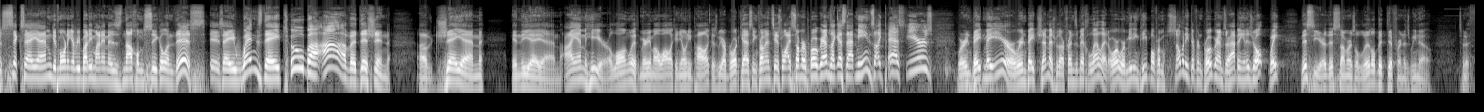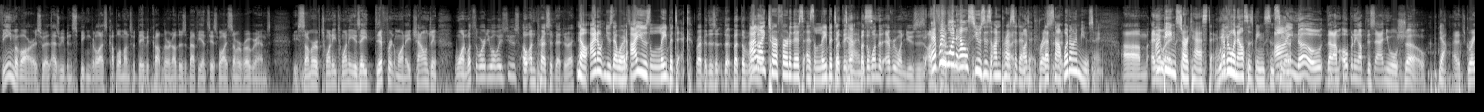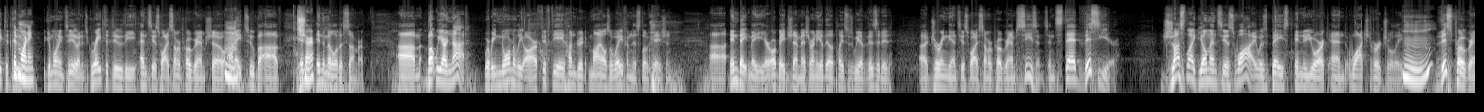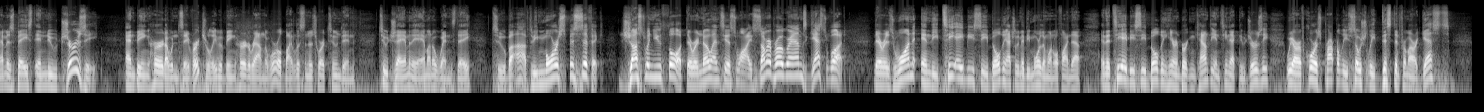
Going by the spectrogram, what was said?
after 6 a.m. Good morning, everybody. My name is Nachum Segal, and this is a Wednesday Tu B'Av edition of JM in the AM. I am here along with Miriam. Wallach and Yoni Pollock as we are broadcasting from NCSY summer programs. I guess that means, like past years, we're in Beit Meir or we're in Beit Shemesh with our friends at Michlelet, or we're meeting people from so many different programs that are happening in Israel. Oh, wait this year, this summer is a little bit different, as we know. It's been a theme of ours as we've been speaking for the last couple of months with David Cutler and others about the NCSY summer programs. The summer of 2020 is a different one, a challenging one. What's the word you always use? Oh, unprecedented, right? No, I don't use that word. I use labadic. Right, but there's a, the, but the I like to refer to this as labadic but the, times. But the one that everyone uses, everyone else uses unprecedented. Right. unprecedented. That's not what I'm using. Um, anyway, I'm being sarcastic. We, Everyone else is being sincere. I know that I'm opening up this annual show. Yeah. And it's great to do. Good morning. Good morning to you. And it's great to do the NCSY summer program show mm-hmm. on a Tu B'Av in, sure. in the middle of the summer. Um, but we are not where we normally are, 5,800 miles away from this location, uh, in Beit Meir or Beit Shemesh or any of the other places we have visited uh, during the NCSY summer program seasons. Instead, this year, just like Yom NCSY was based in New York and watched virtually, mm. this program is based in New Jersey and being heard, I wouldn't say virtually, but being heard around the world by listeners who are tuned in to JM and the AM on a Wednesday Tu B'Av. To be more specific, just when you thought there were no NCSY summer programs, guess what? There is one in the TABC building, actually, maybe more than one, we'll find out in the TABC building here in Bergen County in Teaneck, New Jersey. We are, of course, properly socially distant from our guests.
